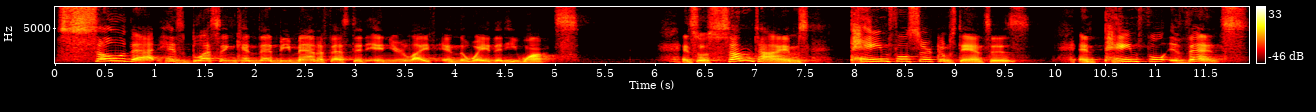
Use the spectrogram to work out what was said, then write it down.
so that his blessing can then be manifested in your life in the way that he wants. And so sometimes painful circumstances and painful events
